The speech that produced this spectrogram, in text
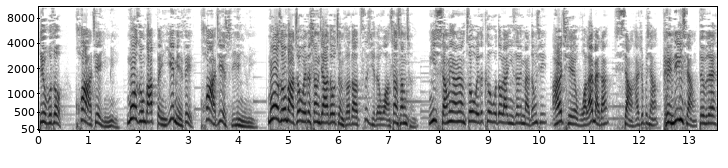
第五步骤，跨界盈利。莫总把本业免费，跨界实现盈利。莫总把周围的商家都整合到自己的网上商城，你想不想让周围的客户都来你这里买东西？而且我来买单，想还是不想？肯定想，对不对？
